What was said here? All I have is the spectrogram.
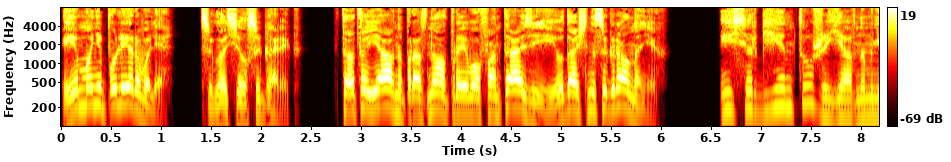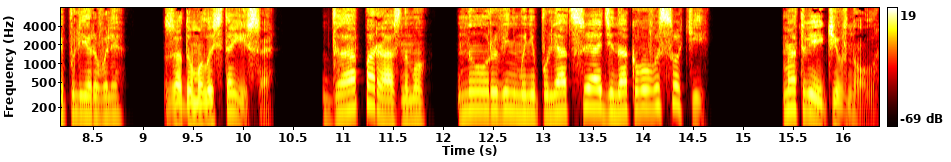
«Им манипулировали», — согласился Гарик. «Кто-то явно прознал про его фантазии и удачно сыграл на них». «И Сергеем тоже явно манипулировали», — задумалась Таиса. «Да, по-разному, но уровень манипуляции одинаково высокий». Матвей кивнул.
